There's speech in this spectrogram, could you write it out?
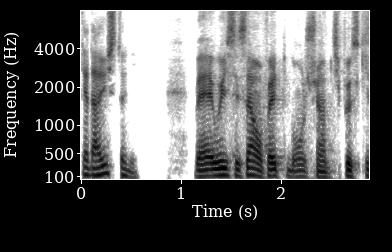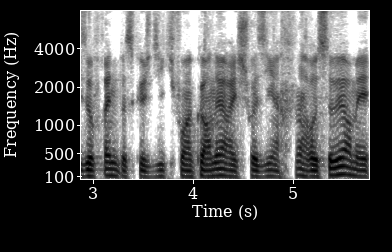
Kadarius Tony. Ben oui, c'est ça. En fait, bon, je suis un petit peu schizophrène parce que je dis qu'il faut un corner et je choisis un, receveur. Mais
